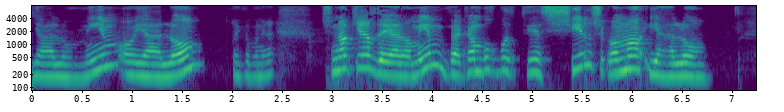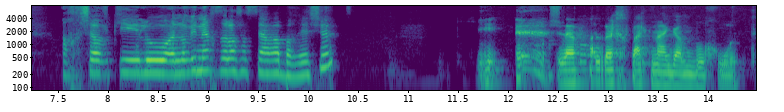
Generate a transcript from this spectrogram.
יהלומים או יהלום, רגע בוא נראה. שנועה קירל זה יהלומים, ואגם בוחבוט הוציא שיר שקוראים לו יהלום. עכשיו, כאילו, אני לא מבינה איך זה לא עושה שערה ברשת. לאף אחד לא אכפת מהגם בוחרות,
